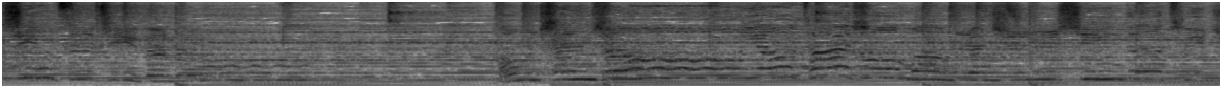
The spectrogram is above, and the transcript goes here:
信自己的路。红尘中有太多然痴心的追逐，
